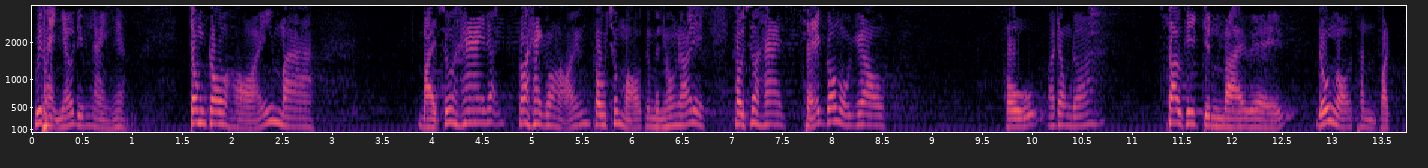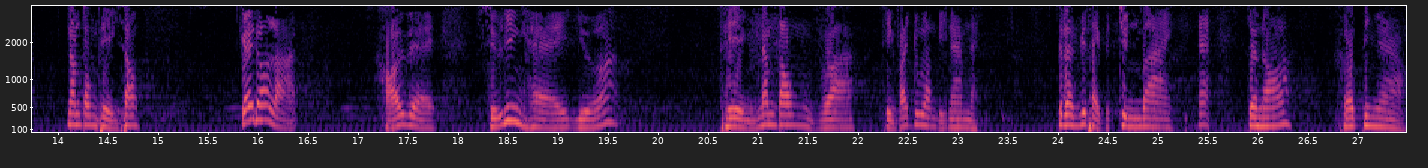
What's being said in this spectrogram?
Quý thầy nhớ điểm này nha. Trong câu hỏi mà bài số 2 đó có hai câu hỏi câu số 1 thì mình không nói đi. Câu số 2 sẽ có một câu phụ ở trong đó. Sau khi trình bày về đối ngộ thành Phật năm tông thiền xong cái đó là hỏi về sự liên hệ giữa thiền năm tông và thiền phái trúc lâm Việt Nam này. Cho nên quý thầy phải trình bày ha, cho nó khớp với nhau.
